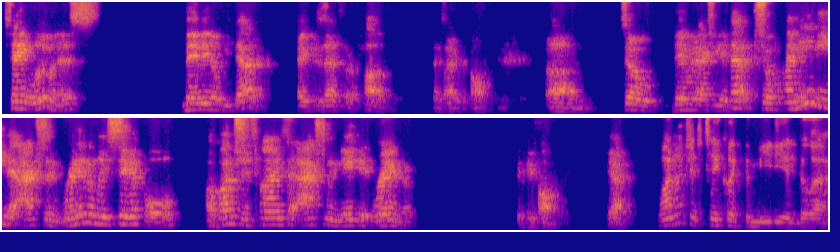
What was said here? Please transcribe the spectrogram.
St. Louis. Maybe it'll be better, right, because that's their hub, as I recall. Um, so they would actually get better, so I may need to actually randomly sample a bunch of times to actually make it random. If you follow me. Yeah. Why not just take like the median delay?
